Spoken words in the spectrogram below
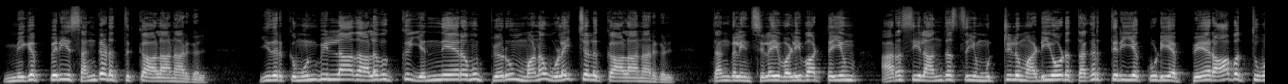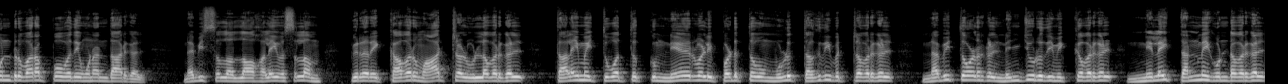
மிகப்பெரிய சங்கடத்துக்கு ஆளானார்கள். இதற்கு முன்பில்லாத அளவுக்கு எந்நேரமும் பெரும் மன உளைச்சலுக்கு ஆளானார்கள். தங்களின் சிலை வழிபாட்டையும் அரசியல் அந்தஸ்தையும் முற்றிலும் அடியோடு தகர்த்தெறியக்கூடிய பேராபத்து ஒன்று வரப்போவதை உணர்ந்தார்கள். நபி சொல்லாஹ் அலைவசல்லம் பிறரை கவரும் ஆற்றல் உள்ளவர்கள் தலைமைத்துவத்துக்கும் நேர்வழிப்படுத்தவும் முழு தகுதி பெற்றவர்கள் நபித்தோழர்கள் நெஞ்சுறுதி மிக்கவர்கள் நிலைத்தன்மை கொண்டவர்கள்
